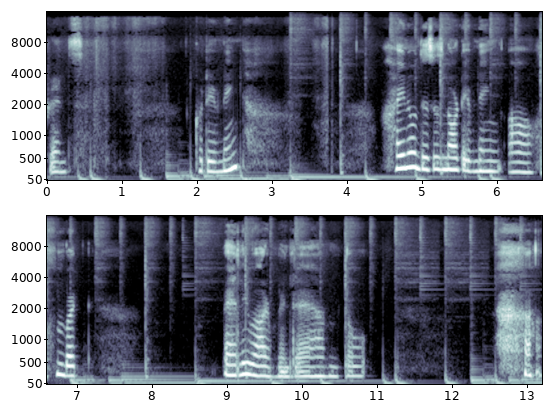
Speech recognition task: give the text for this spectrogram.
friends. Good evening. I know this is not evening, uh, but पहली बार मिल रहे हैं हम तो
